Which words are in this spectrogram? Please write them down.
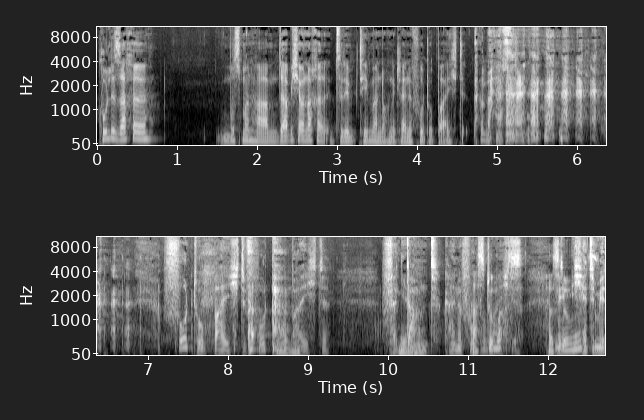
coole Sache muss man haben. Da habe ich auch nachher zu dem Thema noch eine kleine Fotobeichte. Fotobeichte, Fotobeichte. Verdammt, keine Hast du Fotobeichte. was? Hast nee, du ich was? hätte mir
